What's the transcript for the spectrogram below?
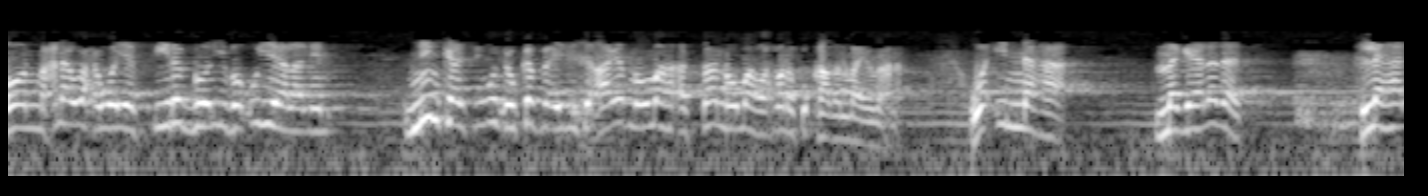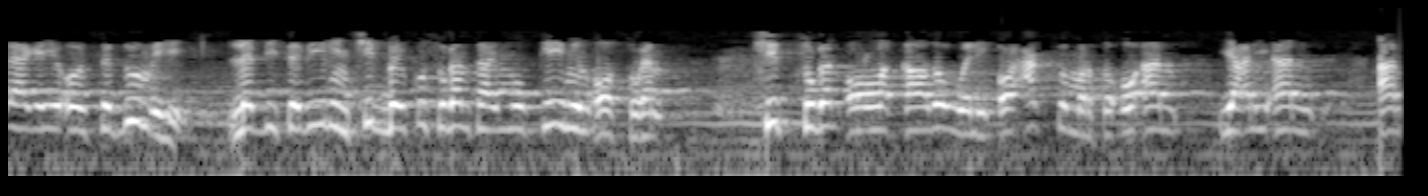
oon macnaha waxa weeye fiiro gooniiba u yeelanin ninkaasi wuxuu ka faa'idaystay aayadna umaha astaanna umaha waxbana ku qaadan maayo macna wainahaa magaaladaas la halaagayay oo saduum ihi la bisabiilin jid bay ku sugan tahay muqiimin oo sugan. Jid sugan oo la qaado weli oo cagtu marto oo aan yani aan aan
